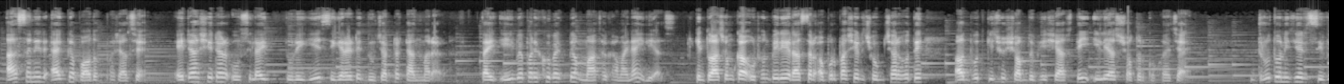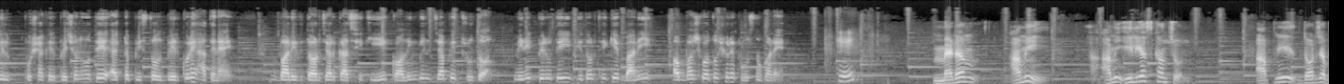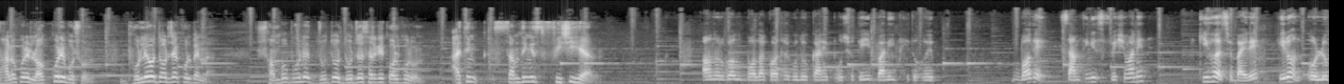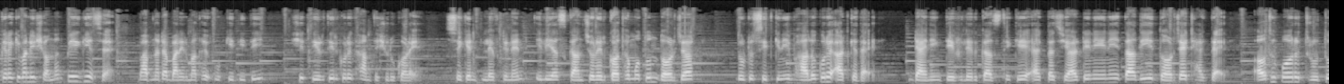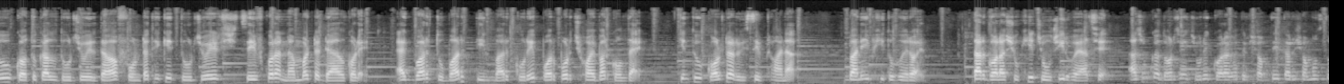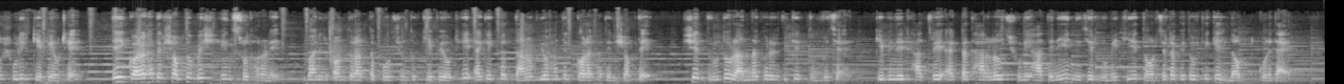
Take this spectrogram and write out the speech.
আহসানের একটা বদ অভ্যাস আছে। এটা সেটার ওসিলাই দূরে গিয়ে সিগারেটে দু চারটা টান মারার। তাই এই ব্যাপারে খুব একটা মাথা ঘামায় না ইলিয়াস। কিন্তু আচমকা উঠোন পেরিয়ে রাস্তার অপর পাশের ঝোপঝাড় হতে অদ্ভুত কিছু শব্দ ভেসে আসতেই ইলিয়াস সতর্ক হয়ে যায়। দ্রুত নিজের সিভিল পোশাকের পেছন হতে একটা পিস্তল বের করে হাতে নেয়। বাড়ির দরজার কাছে গিয়ে কলিং বেল চাপে দ্রুত মিনিট পেরোতেই ভেতর থেকে বাণী অভ্যাসগত সুরে প্রশ্ন করে। কে? ম্যাডাম আমি আমি ইলিয়াস কাঞ্চন। আপনি দরজা ভালো করে লক করে বসুন। ভুলেও দরজা খুলবেন না। সম্ভব হলে দ্রুত দুর্জয় স্যারকে কল করুন। I think something is fishy here অনর্গল বলা কথাগুলো কানে পৌঁছতেই বাণী ভীত হয়ে বলে সামথিং ইজ ফিশ মানে কি হয়েছে বাইরে? হিরণ ওর লোকেরা কি বাণীর সন্ধান পেয়ে গিয়েছে? ভাবনাটা বাণীর মাথায় উকি দিতেই সে তীর তীর করে ঘামতে শুরু করে। সেকেন্ড লেফটেন্যান্ট ইলিয়াস কাঞ্চনের কথা মতন দরজা দুটো সিটকিনি ভালো করে আটকে দেয়। ডাইনিং টেবিলের কাছ থেকে একটা চেয়ার টেনে এনে তা দিয়ে দরজায় ঠেক দেয়। অতঃপর দ্রুত গতকাল দুর্জয়ের দেওয়া ফোনটা থেকে দুর্জয়ের সেভ করা নাম্বারটা ডায়াল করে। একবার, দুবার, তিনবার করে পরপর ছয়বার কল দেয়। কিন্তু কলটা রিসিভড হয় না। বাণী ভীত হয়ে রয়। তার গলা শুকিয়ে চৌচির হয়ে আছে। আচমকা দরজায় জোরে করাঘাতের শব্দে তার সমস্ত শরীর কেঁপে ওঠে। এই করাঘাতের শব্দ বেশ হিংস্র ধরনের। বাণীর অন্তরাত্মা পর্যন্ত কেঁপে ওঠে এক একটা দানবীয় হাতের করাঘাতের শব্দে। সে দ্রুত রান্নাঘরের দিকে তুমড়ে যায় কেবিনেট হাতরে একটা ধারালো ছুরি হাতে নিয়ে নিজের রুমে গিয়ে দরজাটা ভেতর থেকে লক করে দেয়।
